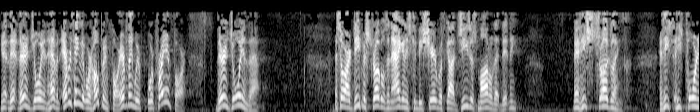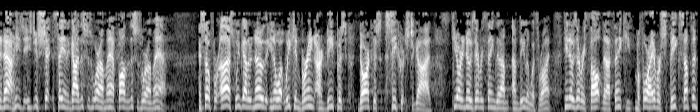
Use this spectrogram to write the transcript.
You know, they're, they're enjoying heaven. Everything that we're hoping for, everything we're, we're praying for, they're enjoying that. And so our deepest struggles and agonies can be shared with God. Jesus modeled that, didn't he? Man, he's struggling. And he's, he's pouring it out. He's, he's just saying to God, this is where I'm at. Father, this is where I'm at. And so for us, we've got to know that, you know what, we can bring our deepest, darkest secrets to God. He already knows everything that I'm, I'm dealing with, right? He knows every thought that I think. He, before I ever speak something,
